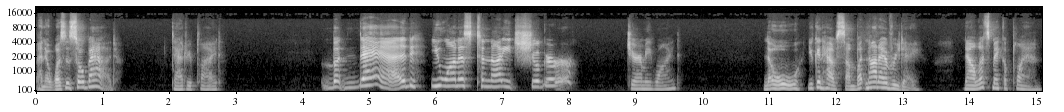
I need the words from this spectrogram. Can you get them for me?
and it wasn't so bad, Dad replied. But, Dad, you want us to not eat sugar? Jeremy whined. No, you can have some, but not every day. Now let's make a plan.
